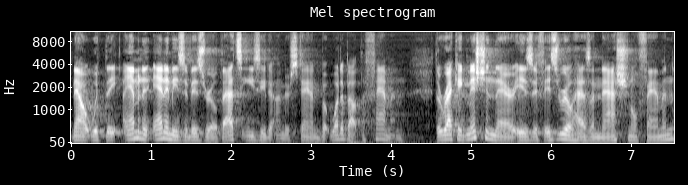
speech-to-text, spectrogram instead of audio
Now, with the enemies of Israel, that's easy to understand, but what about the famine? The recognition there is if Israel has a national famine,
